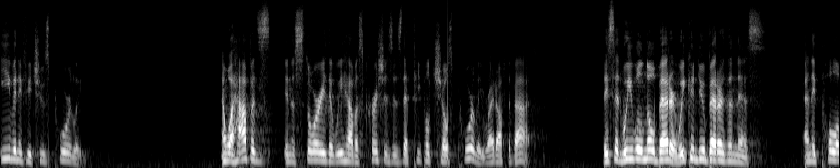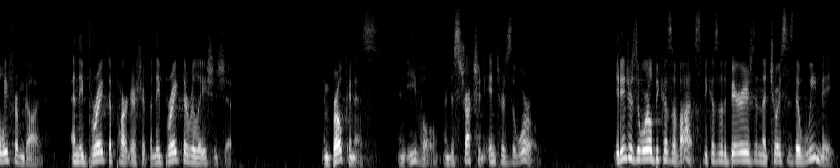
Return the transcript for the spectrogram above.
even if you choose poorly. And what happens in the story that we have as Christians is that people chose poorly right off the bat. They said, We will know better. We can do better than this. And they pull away from God. And they break the partnership and they break the relationship. And brokenness and evil and destruction enters the world. It enters the world because of us, because of the barriers and the choices that we make,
